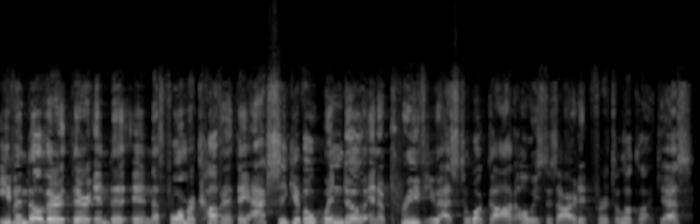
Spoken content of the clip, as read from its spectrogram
even though they're, they're in, the, in the former covenant, they actually give a window and a preview as to what God always desired it for it to look like. Yes?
